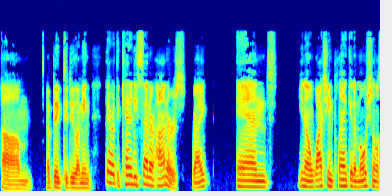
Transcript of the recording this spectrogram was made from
um, a big to do. I mean, they're at the Kennedy Center honors, right? And, you know, watching Plant get emotional,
